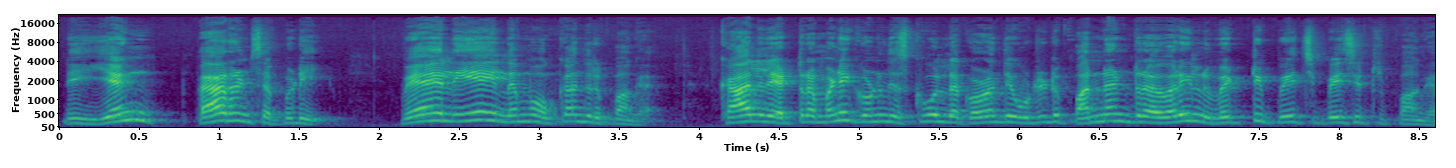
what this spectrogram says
நீ யங் பேரண்ட்ஸை பிடி. வேலையே இல்லாமல் உட்காந்துருப்பாங்க காலையில் எட்டரை மணிக்கு கொண்டு வந்து ஸ்கூலில் குழந்தைய விட்டுட்டு பன்னெண்டரை வரையில் வெட்டி பேச்சு பேசிகிட்டு இருப்பாங்க.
